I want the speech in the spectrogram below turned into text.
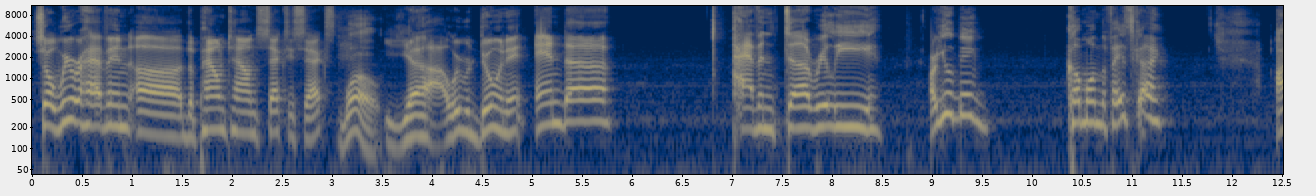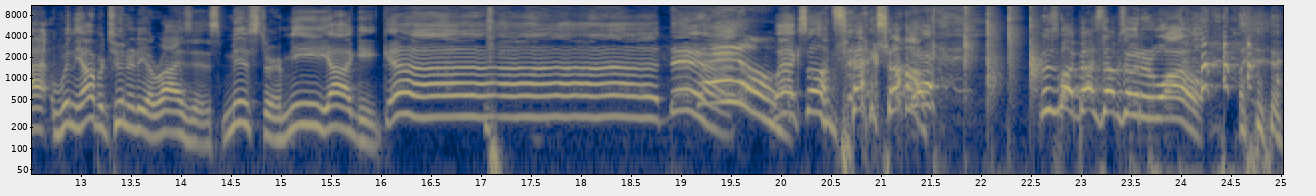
So we were having uh the Pound Town Sexy Sex. whoa. Yeah, we were doing it, and uh haven't uh, really. Are you a big come on the face guy? I, when the opportunity arises, Mr. Miyagi, God damn, Damn! wax on, sax off. This is my best episode in a while.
